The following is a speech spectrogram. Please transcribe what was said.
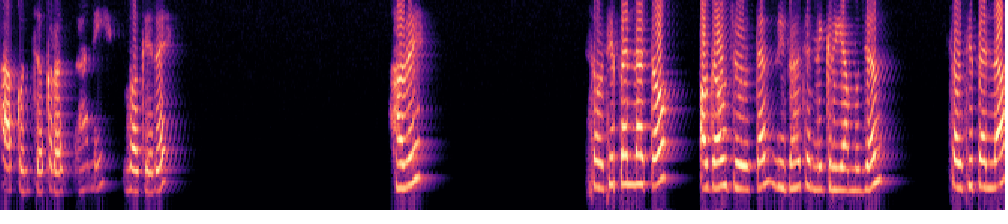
હાકુંચક રસધાની વગેરે. હવે સૌથી પહેલા તો અગાઉ જોયું તેમ વિભાજનની ક્રિયા મુજબ સૌથી પહેલા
